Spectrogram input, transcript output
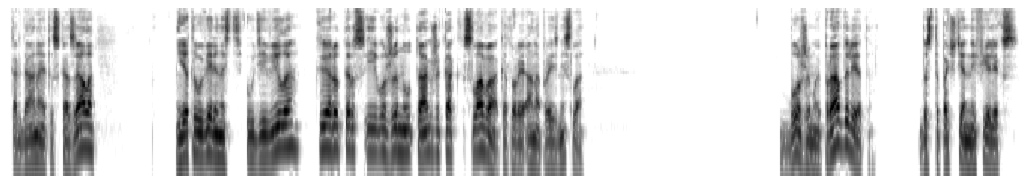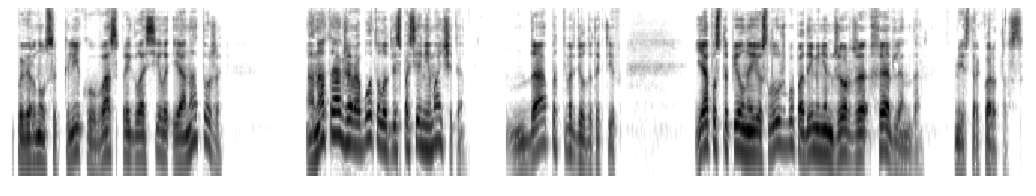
когда она это сказала, и эта уверенность удивила Кэрутерс и его жену так же, как слова, которые она произнесла. «Боже мой, правда ли это?» Достопочтенный Феликс повернулся к Клику. «Вас пригласила и она тоже?» «Она также работала для спасения мальчика». «Да», — подтвердил детектив. Я поступил на ее службу под именем Джорджа Хедленда, мистер Кортерс,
